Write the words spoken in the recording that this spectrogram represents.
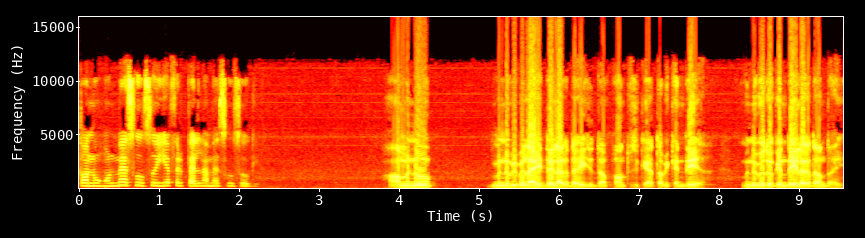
ਤੁਹਾਨੂੰ ਹੁਣ ਮਹਿਸੂਸ ਹੋਈ ਜਾਂ ਫਿਰ ਪਹਿਲਾਂ ਮਹਿਸੂਸ ਹੋ ਗਈ? ਹਾਂ ਮੈਨੂੰ ਮੈਨੂੰ ਵੀ ਪਹਿਲਾਂ ਇਦਾਂ ਹੀ ਲੱਗਦਾ ਸੀ ਜਿੱਦਾਂ ਆਪਾਂ ਹੁਣ ਤੁਸੀਂ ਕਹਿਤਾ ਵੀ ਕਹਿੰਦੇ ਆ। ਮੈਨੂੰ ਵੀ ਉਦੋਂ ਕਹਿੰਦੇ ਹੀ ਲੱਗਦਾ ਹੁੰਦਾ ਸੀ।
